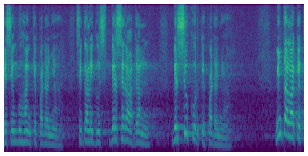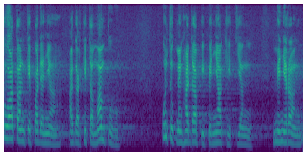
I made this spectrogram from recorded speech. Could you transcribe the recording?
kesembuhan kepadanya, sekaligus berserah dan bersyukur kepadanya. Mintalah kekuatan kepadanya agar kita mampu untuk menghadapi penyakit yang menyerang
